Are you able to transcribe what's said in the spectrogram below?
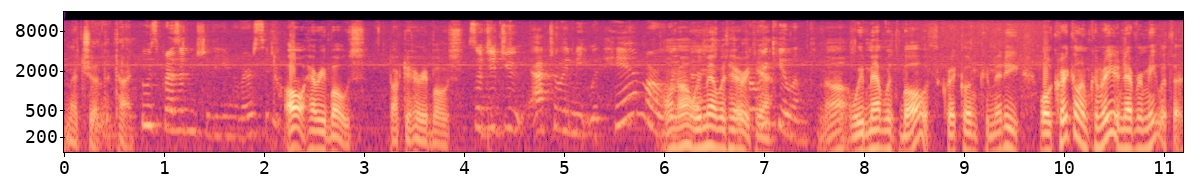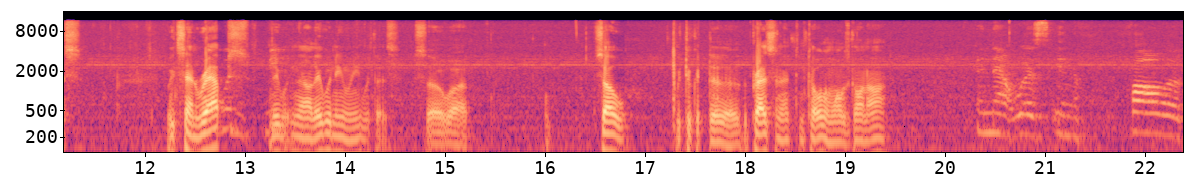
MECHA at the time. Who was president of the university? Oh, Harry Bowes, Dr. Harry Bowes. So did you actually meet with him or Oh, no, we met with Harry, yeah. curriculum? No, we met with both, curriculum committee. Well, curriculum committee would never meet with us. We'd send reps. They, would- no, they wouldn't even meet with us. So, uh, so we took it to the president and told him what was going on. And that was in the fall of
